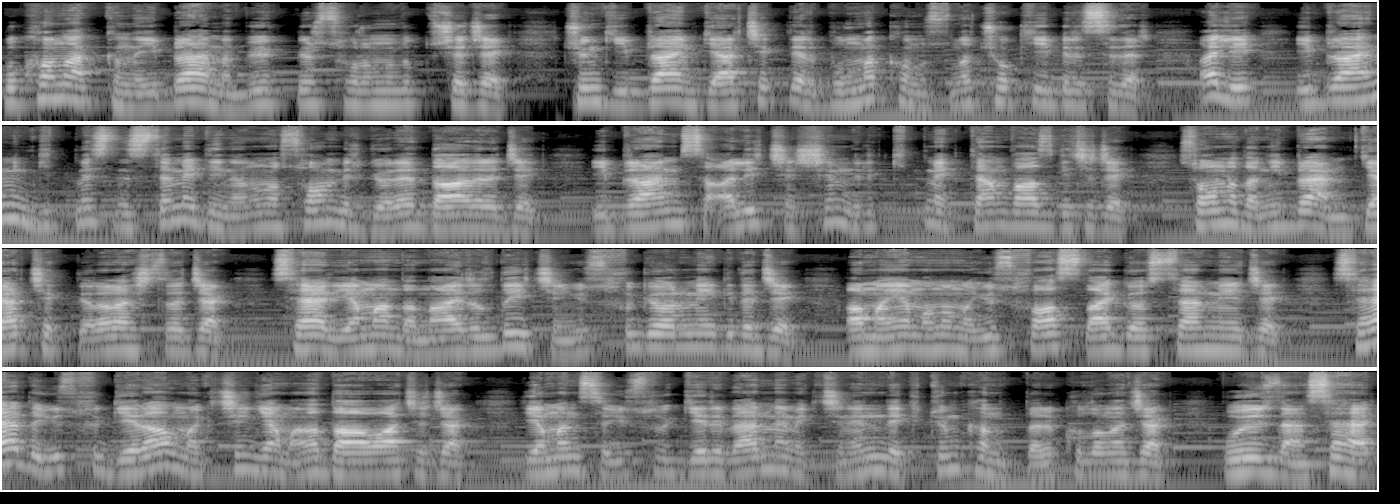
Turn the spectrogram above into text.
Bu konu hakkında İbrahim'e büyük bir sorumluluk düşecek. Çünkü İbrahim gerçekleri bulma konusunda çok iyi birisidir. Ali, İbrahim'in gitmesini istemediğinden ona son bir görev daha verecek. İbrahim ise Ali için şimdilik gitmekten vazgeçecek. Sonradan İbrahim gerçekleri araştıracak. Seher Yaman'dan ayrıldığı için Yusuf'u görmeye gidecek. Ama Yaman ona Yusuf'u asla göstermeyecek. Seher de Yusuf'u geri almak için Yaman'a dava açacak. Yaman ise Yusuf'u geri vermemek için elindeki tüm kanıtları kullanacak. Bu yüzden Seher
